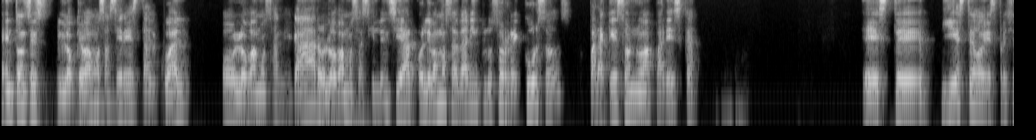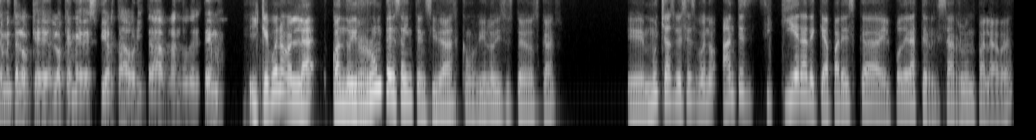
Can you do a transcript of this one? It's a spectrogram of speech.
entonces lo que vamos a hacer es tal cual o lo vamos a negar o lo vamos a silenciar o le vamos a dar incluso recursos para que eso no aparezca. Este, y esto es precisamente lo que, lo que me despierta ahorita hablando del tema. Y que bueno, cuando irrumpe esa intensidad, como bien lo dice usted, Oscar, eh, muchas veces, bueno, antes siquiera de que aparezca el poder aterrizarlo en palabras,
